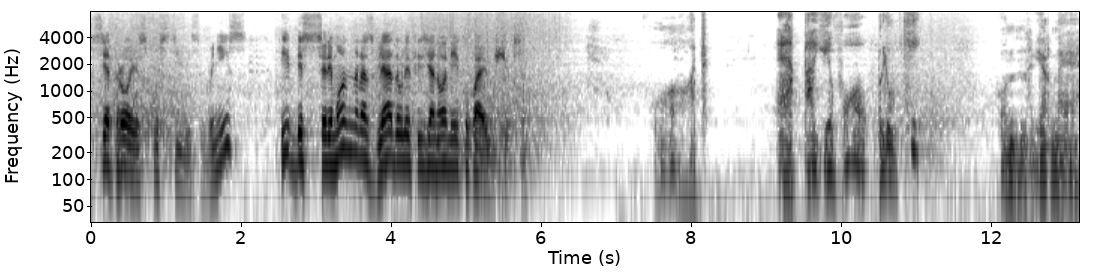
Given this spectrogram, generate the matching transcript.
Все трое спустились вниз и бесцеремонно разглядывали физиономии купающихся. Вот, это его брюки. Он, наверное,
